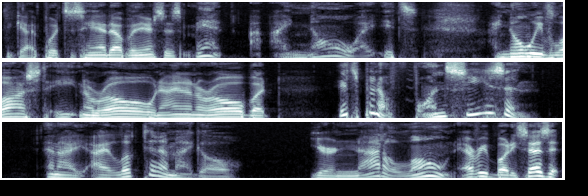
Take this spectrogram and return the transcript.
the guy puts his hand up in the air and says, "Man, I, I know I, it's, I know we've lost eight in a row, nine in a row, but it's been a fun season." And I I looked at him, I go, you're not alone. Everybody says it,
